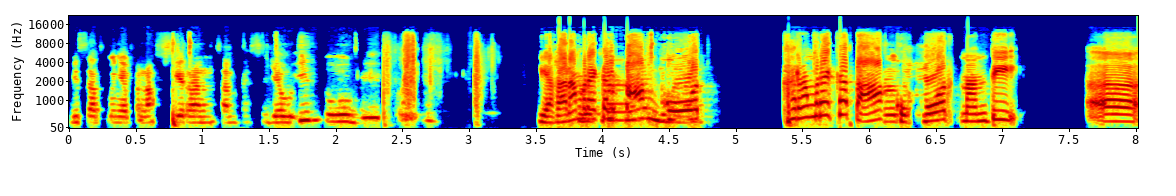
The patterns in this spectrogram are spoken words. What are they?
bisa punya penafsiran sampai sejauh itu gitu. ya karena mereka Mereka takut karena mereka takut nanti uh,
